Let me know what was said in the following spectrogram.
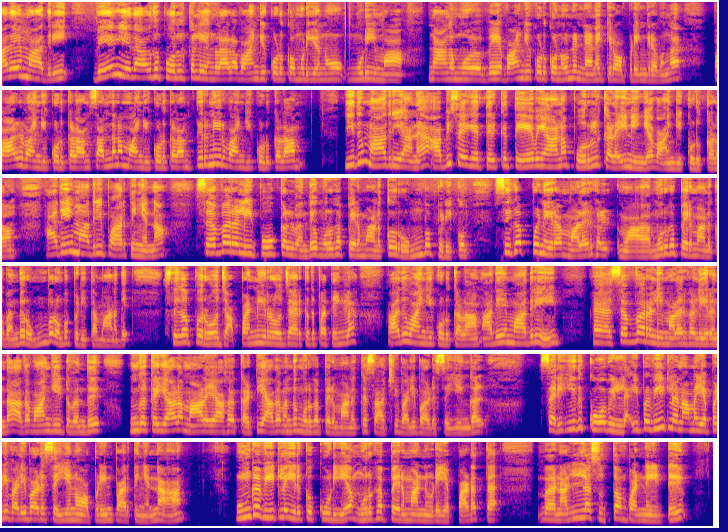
அதே மாதிரி வேறு ஏதாவது பொருட்கள் எங்களால் வாங்கி கொடுக்க முடியணும் முடியுமா? நாங்கள் வாங்கி கொடுக்கணும்னு நினைக்கிறோம் அப்படிங்கிறவங்க பால் வாங்கி கொடுக்கலாம் சந்தனம் வாங்கி கொடுக்கலாம் திருநீர் வாங்கி கொடுக்கலாம். இது மாதிரியான அபிஷேகத்திற்கு தேவையான பொருட்களை நீங்க வாங்கி கொடுக்கலாம். அதே மாதிரி பார்த்தீங்கன்னா செவ்வரளி பூக்கள் வந்து முருகப்பெருமானுக்கு ரொம்ப பிடிக்கும். சிகப்பு நிற மலர்கள் முருகப்பெருமானுக்கு வந்து ரொம்ப ரொம்ப பிடித்தமானது. சிகப்பு ரோஜா பன்னீர் ரோஜா இருக்குது பார்த்தீங்களா? அது வாங்கி கொடுக்கலாம். அதே மாதிரி செவ்வரளி மலர்கள் இருந்தால் அதை வாங்கிட்டு வந்து உங்கள் கையால் மாலையாக கட்டி அதை வந்து முருகப்பெருமானுக்கு சாற்றி வழிபாடு செய்யுங்கள். சரி இது கோவில்ல. இப்போ வீட்டில் நாம் எப்படி வழிபாடு செய்யணும் அப்படின்னு பார்த்தீங்கன்னா உங்கள் வீட்டில் இருக்கக்கூடிய முருகப்பெருமானுடைய படத்தை வ- நல்லா சுத்தம் பண்ணிட்டு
